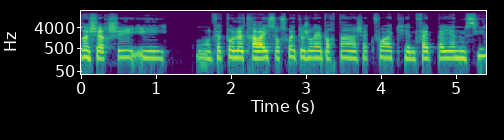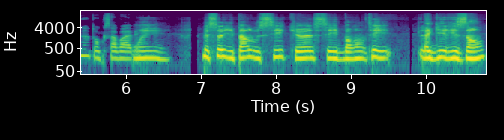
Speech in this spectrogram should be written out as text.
recherché et en fait, pas le travail sur soi est toujours important à chaque fois qu'il y a une fête païenne aussi, là, donc ça va avec. Oui. Mais ça, il parle aussi que c'est bon, tu sais, la guérison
